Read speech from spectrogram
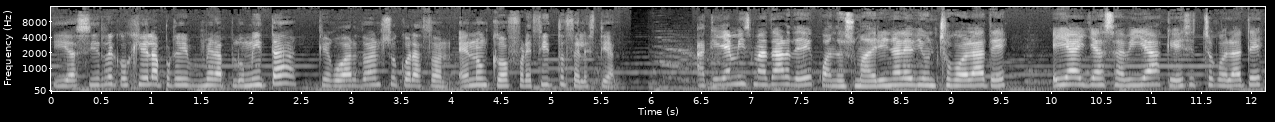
y así recogió la primera plumita que guardó en su corazón, en un cofrecito celestial. Aquella misma tarde, cuando su madrina le dio un chocolate, ella ya sabía que ese chocolate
